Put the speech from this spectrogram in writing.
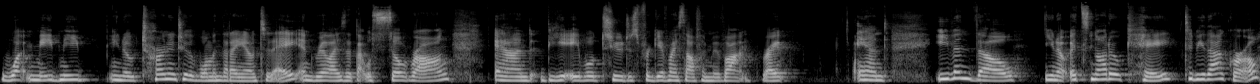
what made me, you know, turn into the woman that I am today and realize that that was so wrong and be able to just forgive myself and move on, right? And even though you know, it's not okay to be that girl.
